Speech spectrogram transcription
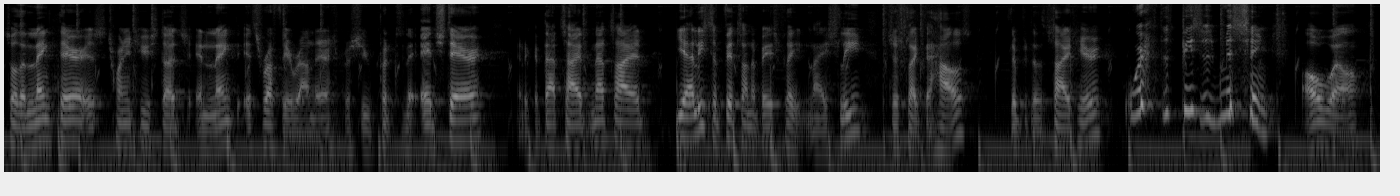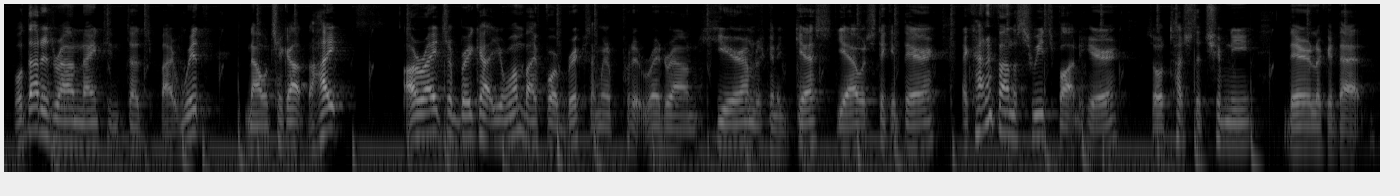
So the length there is 22 studs in length. It's roughly around there, especially put it to the edge there. And look at that side and that side. Yeah, at least it fits on the base plate nicely, just like the house. Flip it to the side here. Where this piece is missing? Oh well. Well, that is around 19 studs by width. Now we'll check out the height. All right, so break out your one by four bricks. I'm gonna put it right around here. I'm just gonna guess. Yeah, we'll stick it there. I kind of found a sweet spot here. So I'll touch the chimney there. Look at that.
